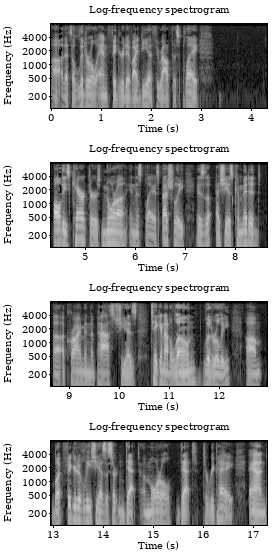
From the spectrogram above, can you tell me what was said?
uh, that's a literal and figurative idea throughout this play all these characters, Nora in this play especially, is as she has committed uh, a crime in the past, she has taken out a loan, literally, um, but figuratively she has a certain debt, a moral debt to repay. And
